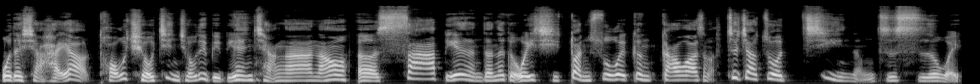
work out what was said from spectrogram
我的小孩要投球进球率比别人强啊，然后呃杀别人的那个围棋段数会更高啊，什么？这叫做技能之思维。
